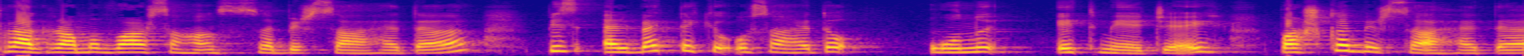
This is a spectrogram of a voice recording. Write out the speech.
proqramı varsa hansısa bir sahədə, biz əlbəttə ki, o sahədə onu etməyəcək, başqa bir sahədə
